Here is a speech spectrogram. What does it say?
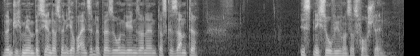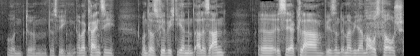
wünsche ich mir ein bisschen, dass wir nicht auf einzelne Personen gehen, sondern das Gesamte ist nicht so, wie wir uns das vorstellen. Und ähm, deswegen, aber Keinzi, und das ist viel wichtiger, nimmt alles an, äh, ist sehr klar, wir sind immer wieder im Austausch.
